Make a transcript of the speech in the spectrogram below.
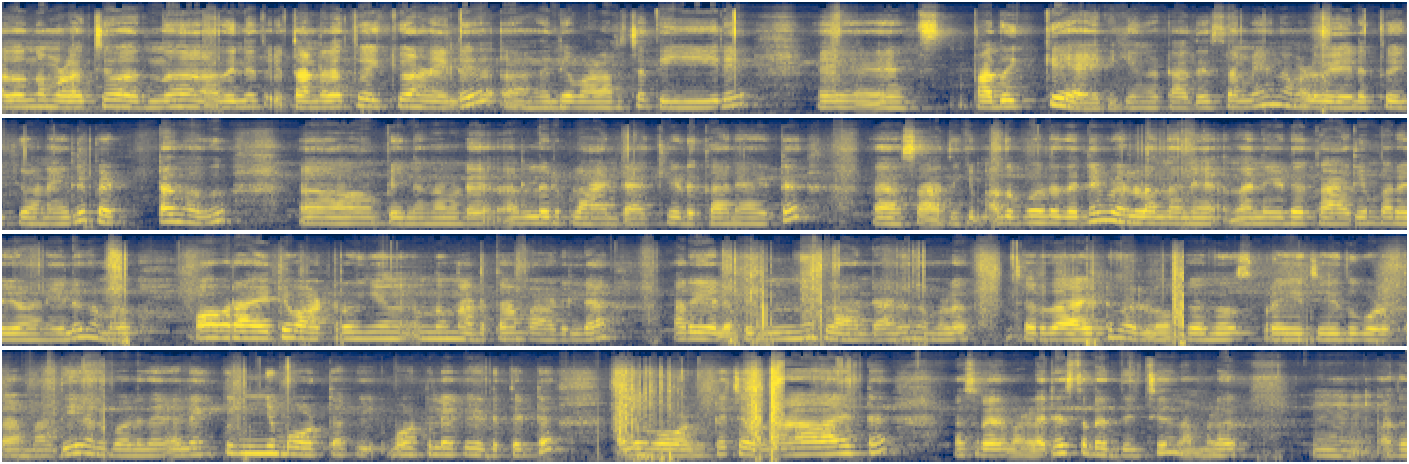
അതൊന്ന് മുളച്ച് വന്ന് അതിന് തണലത്ത് വയ്ക്കുവാണെങ്കിൽ അതിന്റെ വളർച്ച തീരെ പതുക്കെ ആയിരിക്കും കേട്ടോ. അതേസമയം നമ്മൾ വെയിലത്ത് വയ്ക്കുവാണെങ്കിൽ പെട്ടെന്ന് അത് പിന്നെ നമ്മുടെ നല്ലൊരു പ്ലാന്റ് ആക്കി എടുക്കാനായിട്ട് സാധിക്കും. അതുപോലെ തന്നെ വെള്ളം നന നനയുടെ കാര്യം പറയുകയാണെങ്കിൽ നമ്മൾ ഓവറായിട്ട് വാട്ടറിങ് ഒന്നും നടത്താൻ പാടില്ല. അറിയാലോ കുഞ്ഞു പ്ലാന്റാണ് നമ്മൾ ചെറുതായിട്ട് വെള്ളമൊക്കെ ഒന്ന് സ്പ്രേ ചെയ്ത് കൊടുത്താൽ മതി. അതുപോലെ തന്നെ അല്ലെങ്കിൽ കുഞ്ഞു ബോട്ടൊക്കെ ബോട്ടിലൊക്കെ എടുത്തിട്ട് അതിൽ ഹോളിട്ട് ചെറുതായിട്ട് വളരെ ശ്രദ്ധിച്ച് നമ്മൾ അത്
